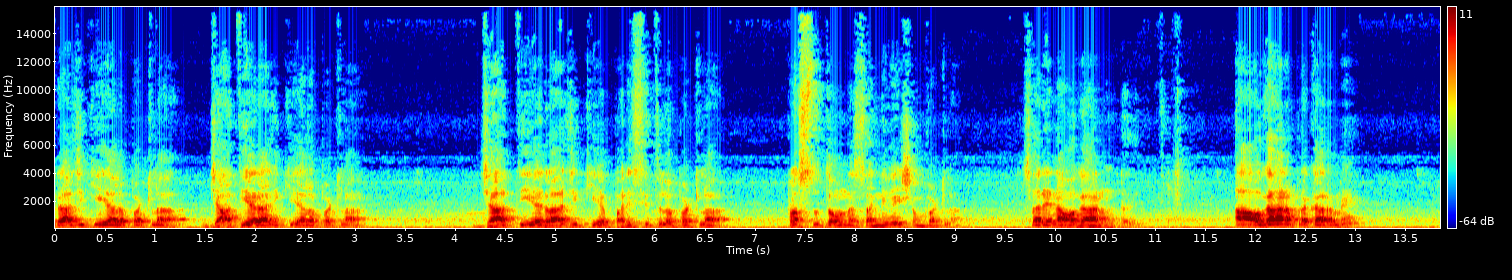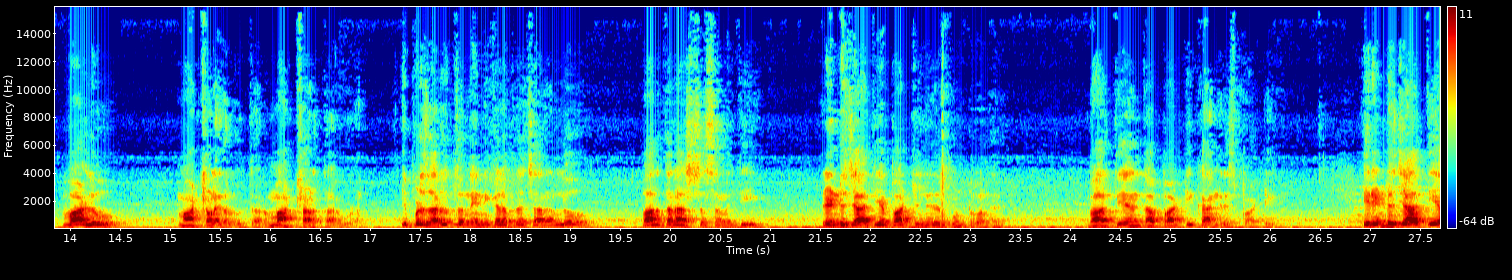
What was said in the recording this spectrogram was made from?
రాజకీయాల పట్ల జాతీయ రాజకీయాల పట్ల జాతీయ రాజకీయ పరిస్థితుల పట్ల ప్రస్తుతం ఉన్న సన్నివేశం పట్ల సరైన అవగాహన ఉంటుంది. ఆ అవగాహన ప్రకారమే వాళ్ళు మాట్లాడగలుగుతారు మాట్లాడతారు కూడా. ఇప్పుడు జరుగుతున్న ఎన్నికల ప్రచారంలో భారత రాష్ట్ర సమితి రెండు జాతీయ పార్టీలను ఎదుర్కొంటూ ఉన్నది. Bharatiya Janata party Congress party. ఈ రెండు జాతీయ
